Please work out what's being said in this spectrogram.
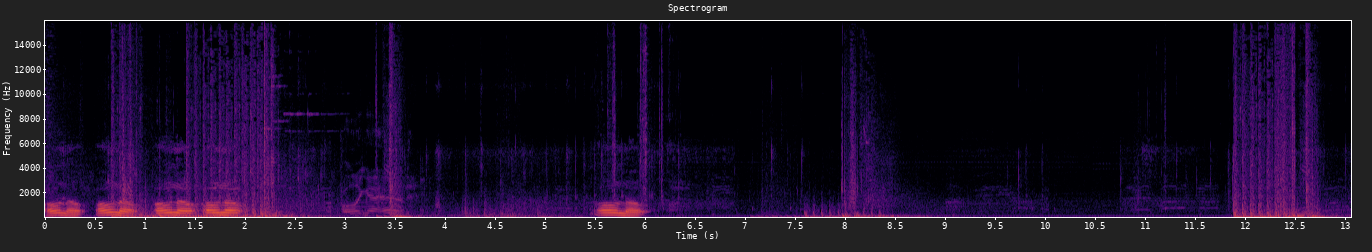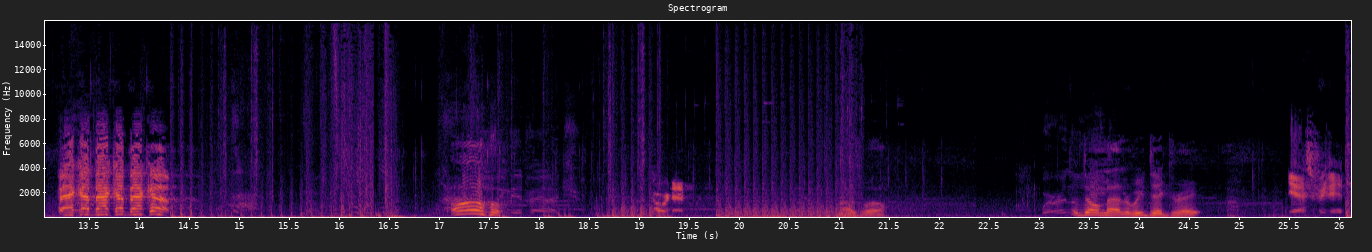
Oh no, oh no, oh no, oh no, We're pulling ahead. oh no. Back up, back up, back up! Oh! The advantage. Oh, we're dead. Might as well. We're in the It don't matter, we did great. Yes, we did.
